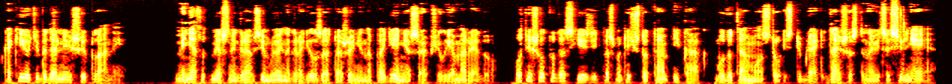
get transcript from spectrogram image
Какие у тебя дальнейшие планы? Меня тут местный граф землей наградил за отражение нападения, сообщил я Мореду. Вот решил туда съездить, посмотреть, что там и как. Буду там монстров истреблять, дальше становиться сильнее.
